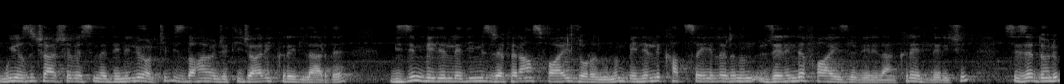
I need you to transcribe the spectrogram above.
Bu yazı çerçevesinde deniliyor ki biz daha önce ticari kredilerde bizim belirlediğimiz referans faiz oranının belirli katsayılarının üzerinde faizle verilen krediler için size dönüp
